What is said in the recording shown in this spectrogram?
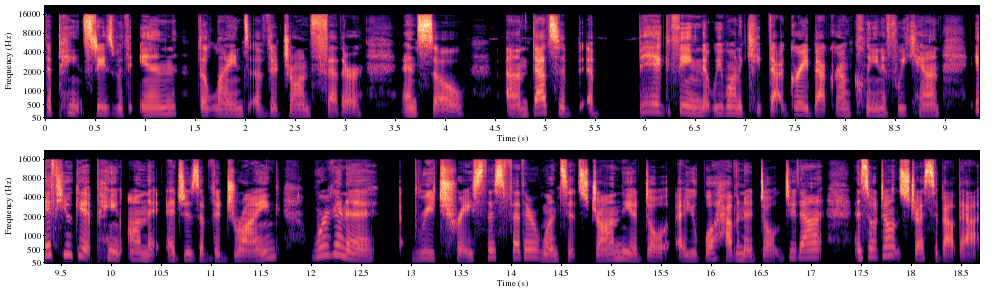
the paint stays within the lines of the drawn feather. And so um, that's a, a big thing that we want to keep that gray background clean if we can. If you get paint on the edges of the drawing, we're going to retrace this feather once it's drawn. The adult uh, you will have an adult do that and so don't stress about that.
